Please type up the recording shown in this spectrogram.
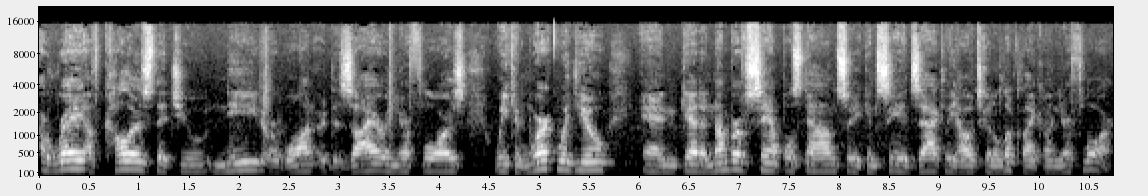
array of colors that you need or want or desire in your floors. We can work with you and get a number of samples down so you can see exactly how it's going to look like on your floor.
